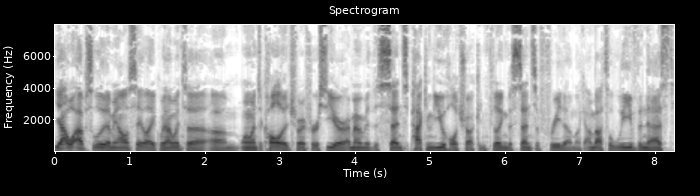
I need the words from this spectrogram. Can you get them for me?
Yeah, well, absolutely. I mean, I'll say like when I went to um, when I went to college for my first year, I remember the sense packing the U-Haul truck and feeling the sense of freedom. Like I'm about to leave the nest,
